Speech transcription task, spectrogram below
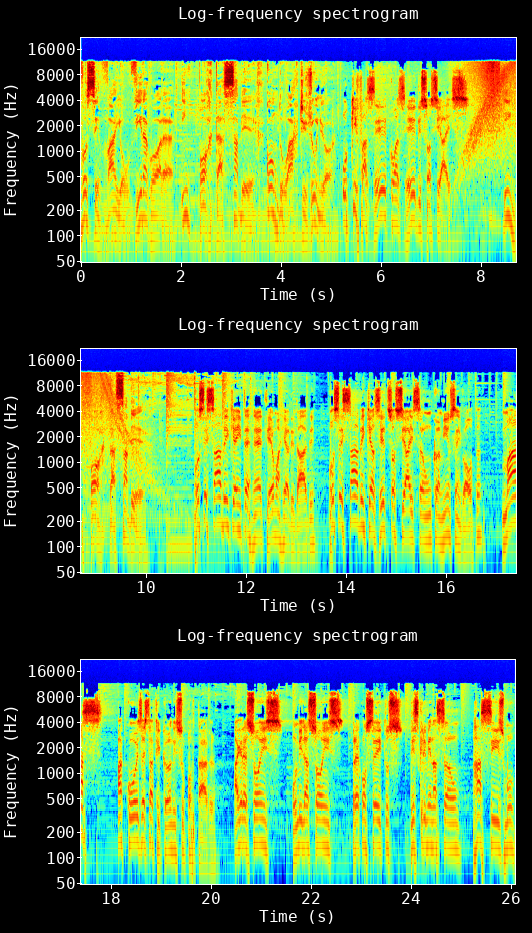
Você vai ouvir agora. Importa saber. Com Duarte Júnior. O que fazer com as redes sociais? Importa saber. Vocês sabem que a internet é uma realidade. Vocês sabem que as redes sociais são um caminho sem volta. Mas a coisa está ficando insuportável. Agressões, humilhações, preconceitos, discriminação, racismo,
